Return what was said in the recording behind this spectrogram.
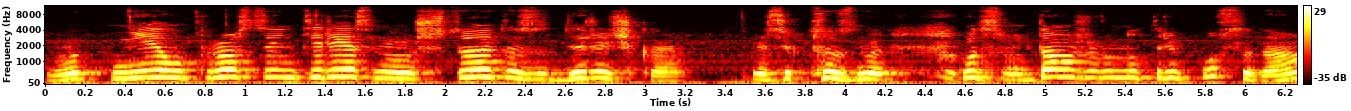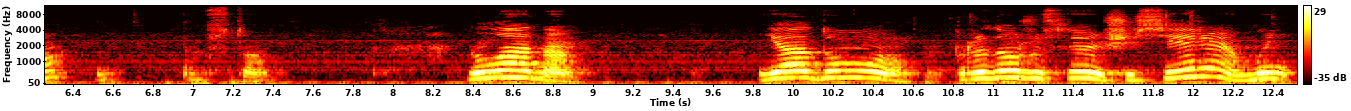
Вот мне просто интересно, что это за дырочка. Если кто знает. Вот там же внутри пусто, да? Пусто. Ну ладно. Я думаю, продолжу следующую серию. Мы...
